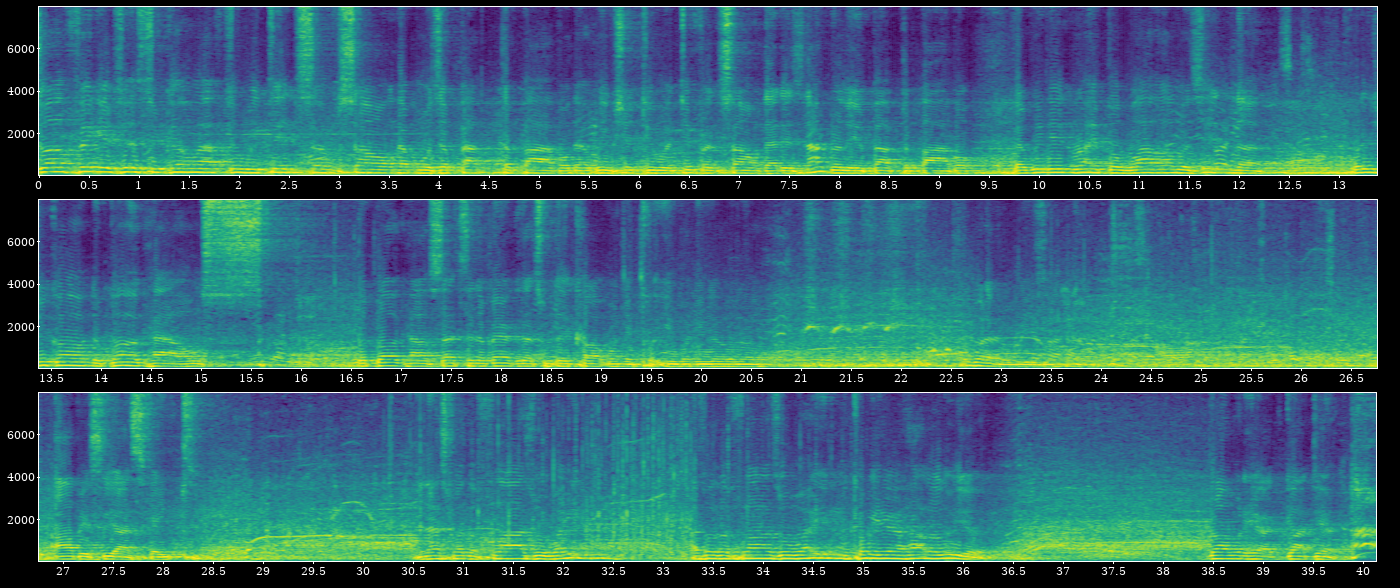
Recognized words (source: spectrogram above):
So I figured just to go after we did some song that was about the Bible, that we should do a different song that is not really about the Bible, that we didn't write, but while I was in the, what did you call it, the bug house, the bug house, that's in America, that's what they call it when they put you, when you go, to, for whatever reason, you know. Obviously I escaped. And that's where the flies were waiting. That's where the flies were waiting. We hear hallelujah? No, I want to hear a goddamn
